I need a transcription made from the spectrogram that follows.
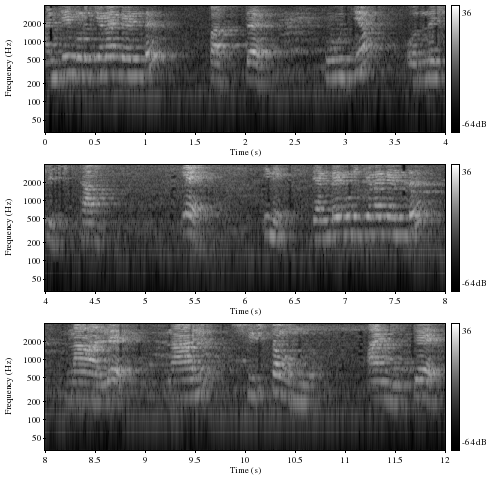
അഞ്ച് ഗുണിക്കണം രണ്ട് പത്ത്. പൂജ്യം ഒന്ന് ശിഷ്ടം. അല്ലേ? ഇനി രണ്ട് ഗുണിക്കണം രണ്ട് നാല്. നാലും ശിഷ്ടം ഒന്ന്. അഞ്ച്.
